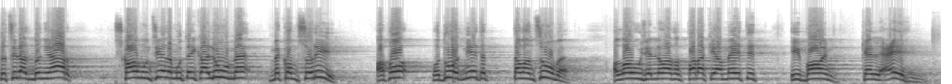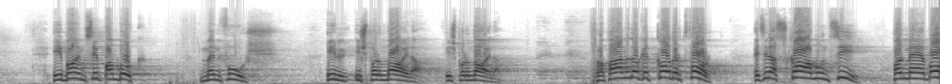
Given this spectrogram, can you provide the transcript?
të cilat ndonjëherë s'ka mundësi edhe mu te i kalu me, me kombsori, apo, po duhet mjetet të avancume. Allahu xhelle ve ala thot, para kijametit i bajmë kel ihn, i bajmë si pambuk, menfush, i, i shpërndajna, i shpërndajna. Pra paramendo këtë kodër të fort, e cila s'ka mundësi për me e bo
